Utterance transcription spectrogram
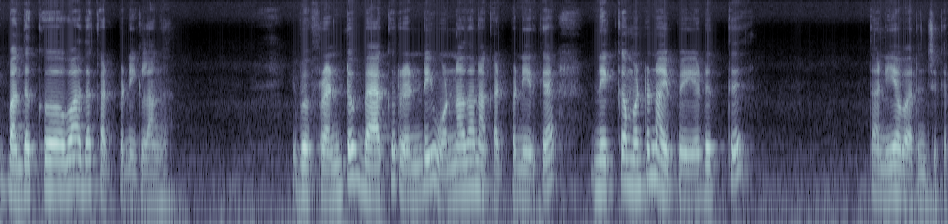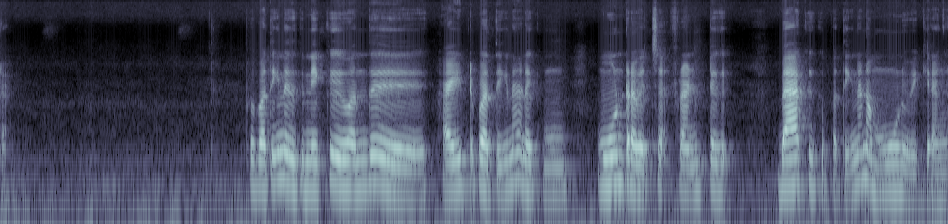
இப்போ அந்த கேர்வாக அதை கட் பண்ணிக்கலாங்க. இப்போ ஃப்ரண்ட்டும் பேக்கும் ரெண்டையும் ஒன்றா தான் நான் கட் பண்ணியிருக்கேன். நெக்கை மட்டும் நான் இப்போ எடுத்து தனியாக வரைஞ்சிக்கிறேன். இப்போ பார்த்தீங்கன்னா இதுக்கு நெக்கு வந்து ஹைட்டு பார்த்தீங்கன்னா எனக்கு மூன்றரை வச்சேன் ஃப்ரண்ட்டு பேக்குக்கு பார்த்தீங்கன்னா நான் மூணு வைக்கிறேங்க.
